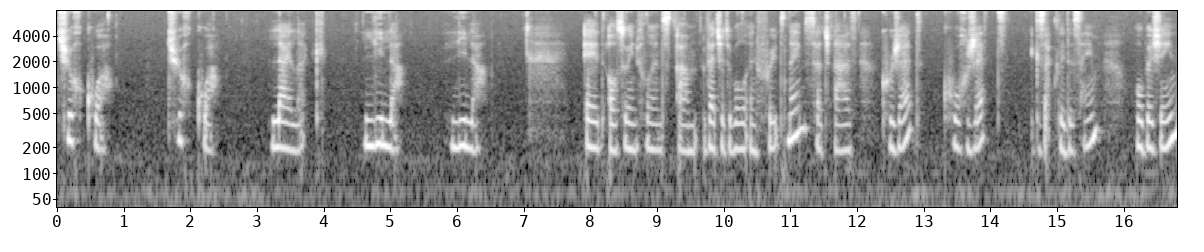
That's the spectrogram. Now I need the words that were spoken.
turquoise, turquoise, lilac, lila, lila. it also influenced um, vegetable and fruit names such as courgette, courgette, exactly the same, aubergine,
